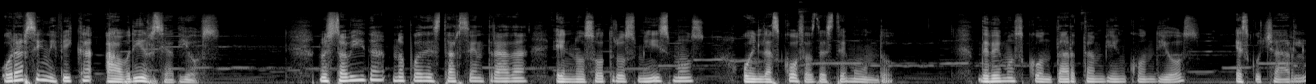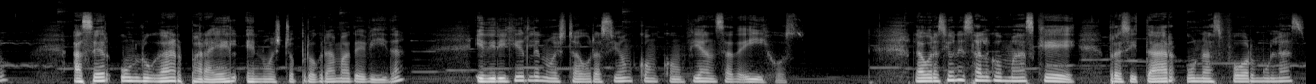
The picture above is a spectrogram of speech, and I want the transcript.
Orar significa abrirse a Dios. Nuestra vida no puede estar centrada en nosotros mismos o en las cosas de este mundo. Debemos contar también con Dios, escucharlo, hacer un lugar para Él en nuestro programa de vida y dirigirle nuestra oración con confianza de hijos. La oración es algo más que recitar unas fórmulas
